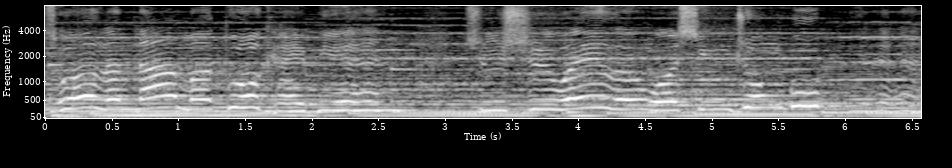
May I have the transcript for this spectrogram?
做了那么多改变，只是为了我心中不变。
